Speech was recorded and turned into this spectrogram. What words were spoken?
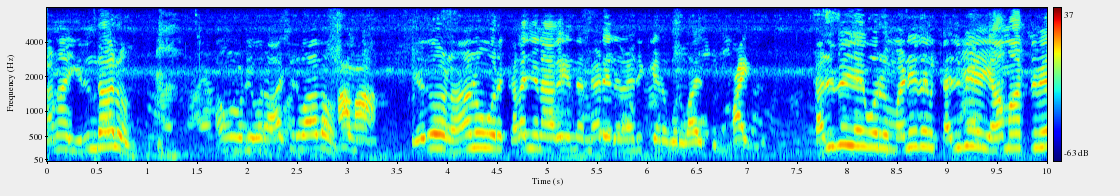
ஆனா இருந்தாலும் அவங்களுடைய ஒரு ஆசீர்வாதம். ஆமா. ஏதோ நானும் ஒரு கலைஞனாக இந்த மேடையில நடிக்க எனக்கு ஒரு வாய்ப்பு. வாய்ப்பு. கல்வியை ஒரு மனிதன் கல்வியை ஏமாற்றவே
